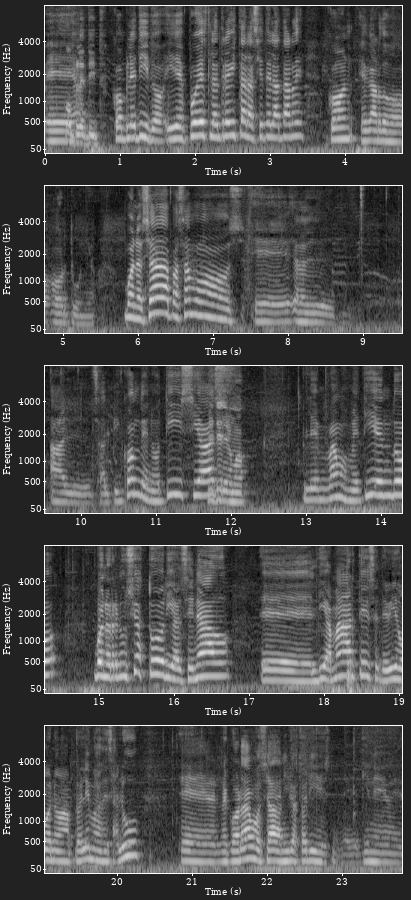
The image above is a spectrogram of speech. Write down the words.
Eh, Completito. Completito. Y después la entrevista a las 7 de la tarde con Edgardo Ortuño. Bueno, ya pasamos eh, al, al salpicón de noticias. Nomás. Le vamos metiendo. Bueno, renunció Astori al Senado eh, el día martes debido bueno, a problemas de salud. Eh, recordamos ya Danilo Astori tiene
